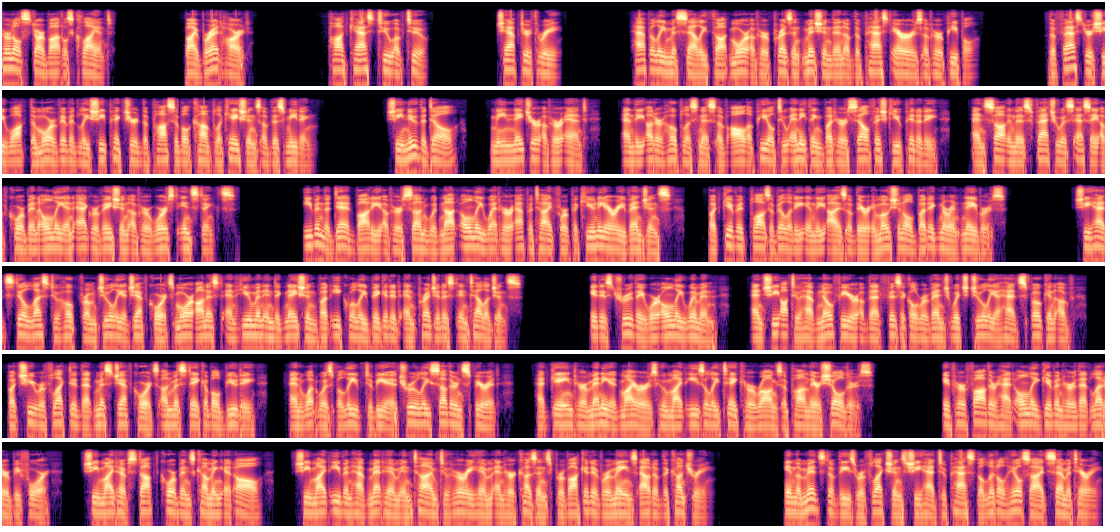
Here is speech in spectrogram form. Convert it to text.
Colonel Starbottle's Client. By Bret Harte. Podcast 2 of 2. Chapter 3. Happily Miss Sally thought more of her present mission than of the past errors of her people. The faster she walked the more vividly she pictured the possible complications of this meeting. She knew the dull, mean nature of her aunt, and the utter hopelessness of all appeal to anything but her selfish cupidity, and saw in this fatuous essay of Corbin only an aggravation of her worst instincts. Even the dead body of her son would not only whet her appetite for pecuniary vengeance, but give it plausibility in the eyes of their emotional but ignorant neighbors. She had still less to hope from Julia Jeffcourt's more honest and human indignation but equally bigoted and prejudiced intelligence. It is true they were only women, and she ought to have no fear of that physical revenge which Julia had spoken of, but she reflected that Miss Jeffcourt's unmistakable beauty, and what was believed to be a truly southern spirit, had gained her many admirers who might easily take her wrongs upon their shoulders. If her father had only given her that letter before, she might have stopped Corbin's coming at all, she might even have met him in time to hurry him and her cousin's provocative remains out of the country. In the midst of these reflections she had to pass the little hillside cemetery.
